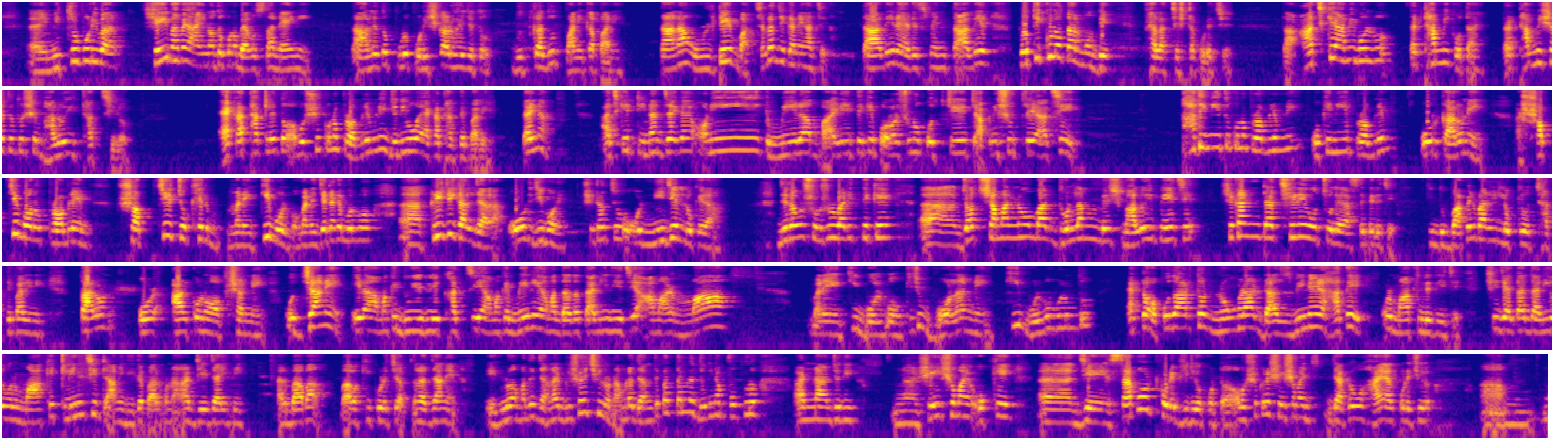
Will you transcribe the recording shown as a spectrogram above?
মিত্র পরিবার সেইভাবে আইনত কোনো ব্যবস্থা নেয়নি, তাহলে তো পুরো পরিষ্কার হয়ে যেত দুধকা দুধ, পানি কা পানি। তা না, উল্টে বাচ্চারা যেখানে আছে, তাদের হ্যারেসমেন্ট তাদের প্রতিকূলতার মধ্যে ফেলার চেষ্টা করেছে। তা আজকে আমি বলব, তার ঠাম্মি কোথায়? তার ঠাম্মির সাথে তো সে ভালোই থাকছিল। একা থাকলে তো অবশ্যই কোনো প্রবলেম নেই, যদিও ও একা থাকতে পারে, তাই না? আজকে টিনার জায়গায় অনেক মেয়েরা বাইরে থেকে পড়াশুনো করছে চাকরি সূত্রে আছে। তাদের নিয়ে তো কোনো প্রবলেম নেই, ওকে নিয়ে প্রবলেম ওর কারণে। আর সবচেয়ে বড় প্রবলেম সবচেয়ে চোখের মানে কি বলব মানে যেটাকে বলব ক্রিটিক্যাল যারা, ওর জীবনে, সেটা হচ্ছে ওর নিজের লোকেরা। যেটা ওর শ্বশুর বাড়ির থেকে যৎ সামান্য বা ধরলাম বেশ ভালোই পেয়েছে, সেখানটা ছেড়ে ও চলে আসতে পেরেছে। কিন্তু বাপের বাড়ির লোককে ও ছাড়তে পারেনি, কারণ ওর আর কোনো অপশান নেই। ও জানে, এরা আমাকে দুয়ে দুয়ে খাচ্ছে, আমাকে মেরে আমার দাদা তাড়িয়ে দিয়েছে, আমার মা মানে কি বলব, কিছু বলার নেই। কি বলব বলুন তো? একটা অপদার্থ নোংরা ডাস্টবিনের হাতে ওর মা তুলে দিয়েছে। সেই জায়গায় দাঁড়িয়ে ওর মাকে ক্লিন চিট আমি দিতে পারব না, আর যে যাই দিই আর বাবা বাবা কি করেছে আপনারা জানেন? এগুলো আমাদের জানার বিষয় ছিল না। আমরা জানতে পারতাম না যদি না ফুকলো আর না যদি সেই সময় ওকে যে সাপোর্ট করে ভিডিও করতো, অবশ্য করে সেই সময় যাকে ও হায়ার করেছিল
